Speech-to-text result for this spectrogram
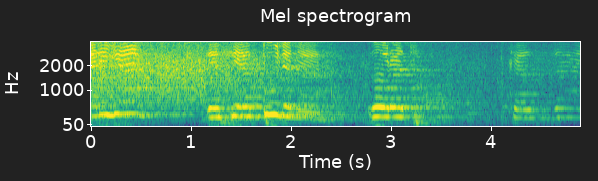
Дарья Гафиатулина, город Казань.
